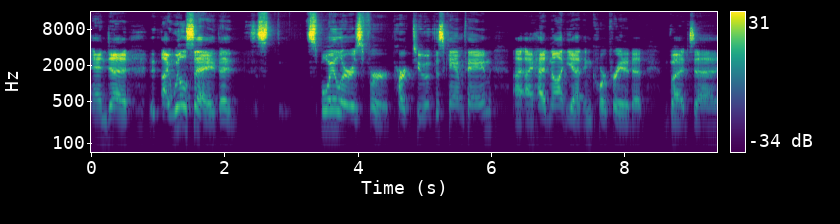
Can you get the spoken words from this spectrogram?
And uh, I will say that spoilers for part two of this campaign, I, I had not yet incorporated it, but uh,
